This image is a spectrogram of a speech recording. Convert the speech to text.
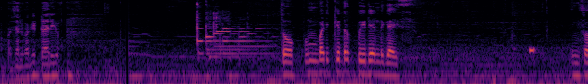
അപ്പൊ ചിലപ്പോ കിട്ടുമായിരിക്കും. തോപ്പുംപടിക്ക് ട്രിപ്പ് കിട്ടിയിട്ടുണ്ട് ഗൈസ് ഇൻഫോ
